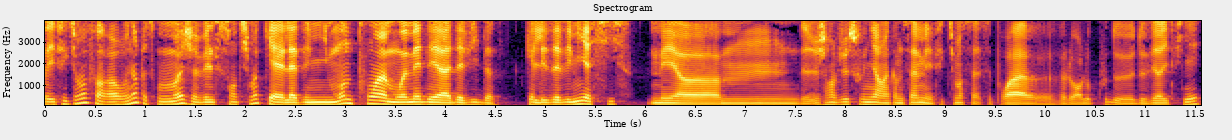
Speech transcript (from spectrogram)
effectivement, il faudra revenir parce que moi j'avais le sentiment qu'elle avait mis moins de points à Mohamed et à David, qu'elle les avait mis à 6. Mais euh, j'ai un vieux souvenir hein, comme ça, mais effectivement, ça, pourra euh, valoir le coup de, vérifier.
